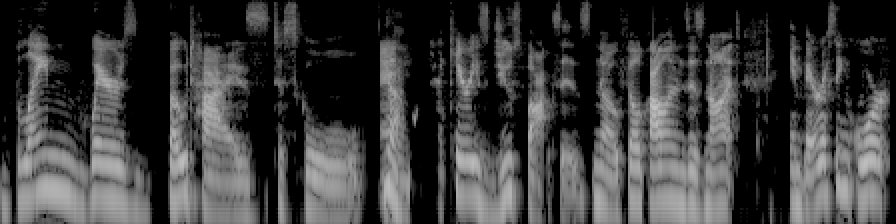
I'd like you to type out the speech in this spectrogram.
Blaine wears bow ties to school and yeah. carries juice boxes. No, Phil Collins is not embarrassing or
